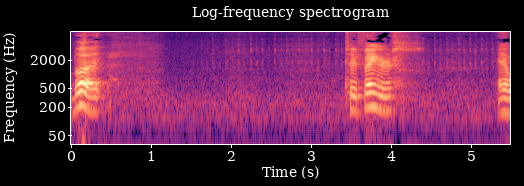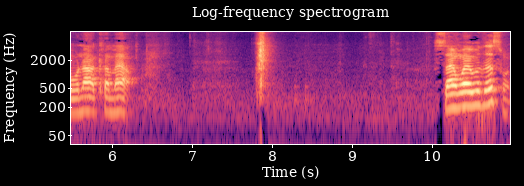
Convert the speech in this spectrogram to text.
But two fingers and it will not come out. Same way with this one.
